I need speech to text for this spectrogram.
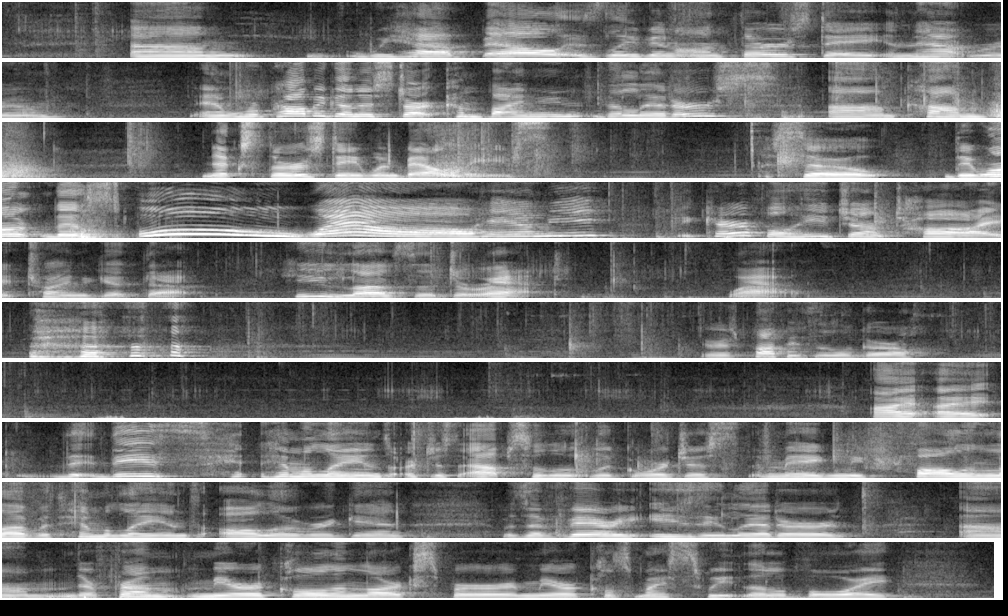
Um, we have Belle is leaving on Thursday in that room. And we're probably going to start combining the litters um, come next Thursday when Belle leaves. So they want this. Ooh, wow, Hammy. Be careful. He jumped high trying to get that. He loves the DaRat. Wow. There's Poppy's little girl. I, I th these Himalayans are just absolutely gorgeous. It made me fall in love with Himalayans all over again. It was a very easy litter. Um, they're from Miracle and Larkspur. Miracle's my sweet little boy.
